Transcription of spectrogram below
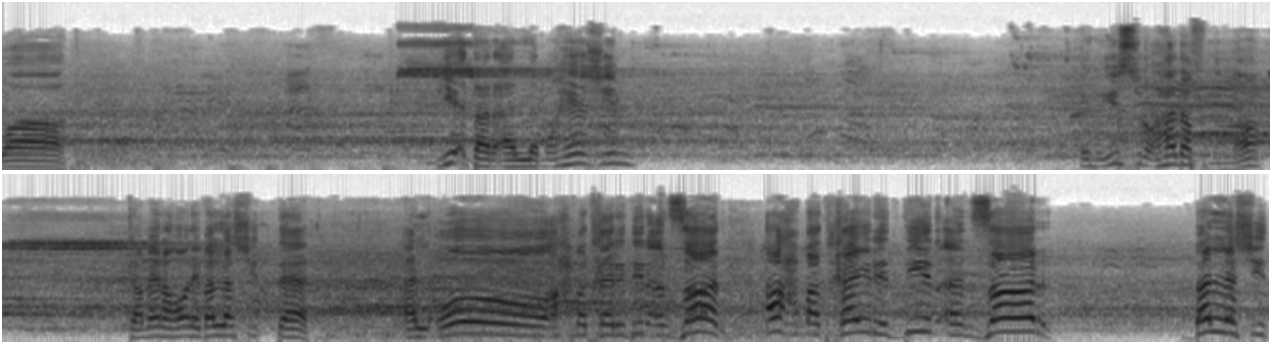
و بيقدر المهاجم إنه يسرق هدف منه كمان هون بلشت أوه أحمد خير الدين انذار أحمد خير الدين انذار بلشت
